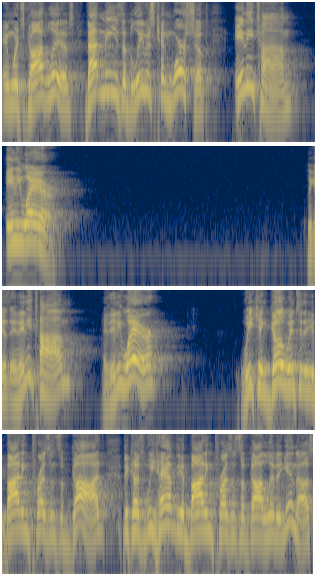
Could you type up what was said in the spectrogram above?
in which God lives, that means the believers can worship anytime, anywhere. Because at any time, at anywhere, we can go into the abiding presence of God because we have the abiding presence of God living in us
